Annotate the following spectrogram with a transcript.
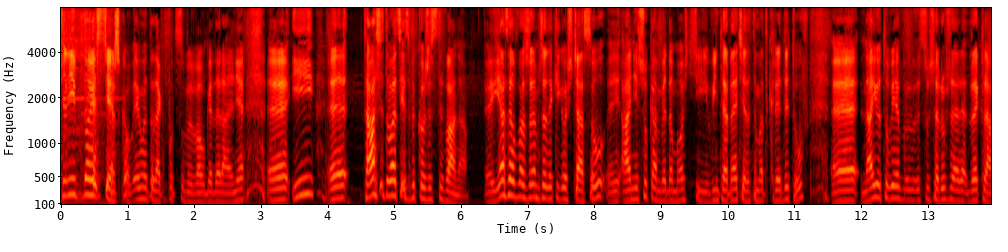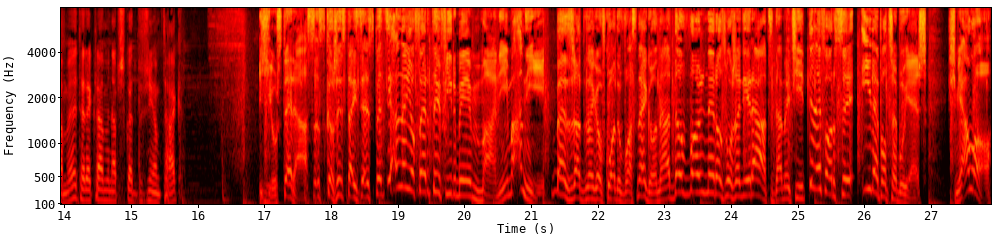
Czyli no jest ciężko, jakbym to tak podsumował generalnie. E, I e, ta sytuacja jest wykorzystywana. E, Ja zauważyłem, że od jakiegoś czasu, a nie szukam wiadomości w internecie na temat kredytów, na YouTubie słyszę różne re- reklamy. Te reklamy na przykład brzmią tak. Już teraz skorzystaj ze specjalnej oferty firmy Money Money. Bez żadnego wkładu własnego na dowolne rozłożenie rat damy ci tyle forsy, ile potrzebujesz. Śmiało!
